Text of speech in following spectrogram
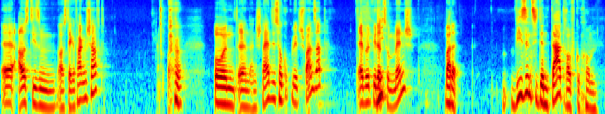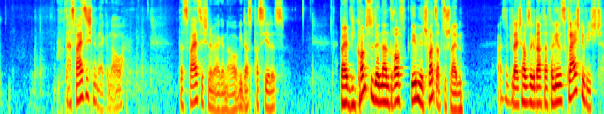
äh, aus, diesem, aus der Gefangenschaft. Und äh, dann schneiden sie Son Goku den Schwanz ab. Er wird wieder Wie- zum Mensch. Warte. Wie sind sie denn da drauf gekommen? Das weiß ich nicht mehr genau. Das weiß ich nicht mehr genau, wie das passiert ist. Weil, wie kommst du denn dann drauf, dem den Schwanz abzuschneiden? Weiß nicht, vielleicht haben sie gedacht, er verliert das Gleichgewicht.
